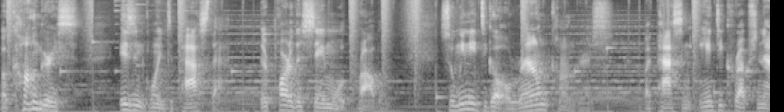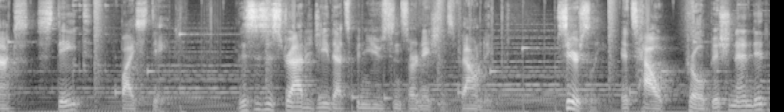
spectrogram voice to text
But Congress isn't going to pass that. They're part of the same old problem. So we need to go around Congress by passing anti-corruption acts state by state. This is a strategy that's been used since our nation's founding. Seriously, it's how prohibition ended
